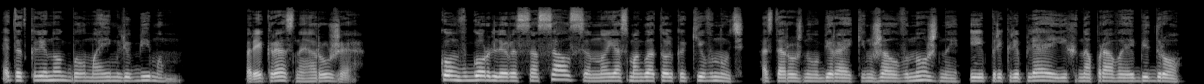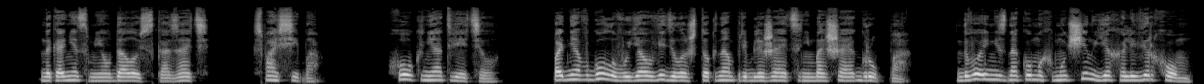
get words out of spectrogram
Этот клинок был моим любимым. Прекрасное оружие, Ком в горле рассосался, но я смогла только кивнуть, осторожно убирая кинжал в ножны и прикрепляя их на правое бедро. Наконец мне удалось сказать «спасибо». Хоук не ответил. Подняв голову, я увидела, что к нам приближается небольшая группа. Двое незнакомых мужчин ехали верхом,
